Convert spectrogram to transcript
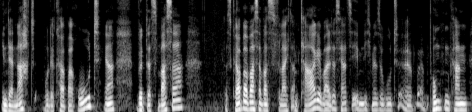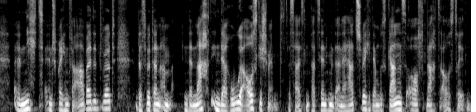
In der Nacht, wo der Körper ruht, ja, wird das Wasser das Körperwasser, was vielleicht am Tage, weil das Herz eben nicht mehr so gut äh, pumpen kann, äh, nicht entsprechend verarbeitet wird. Das wird dann am, in der Nacht in der Ruhe ausgeschwemmt. Das heißt, ein Patient mit einer Herzschwäche, der muss ganz oft nachts austreten.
